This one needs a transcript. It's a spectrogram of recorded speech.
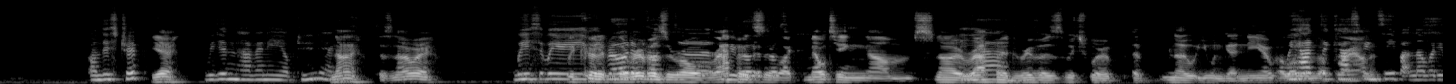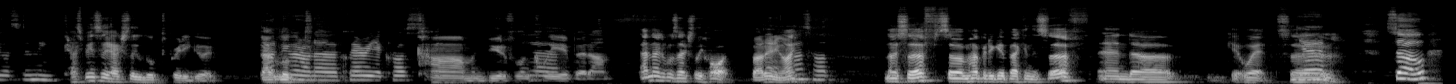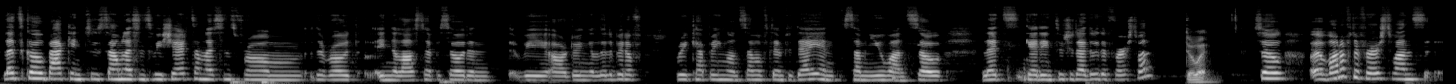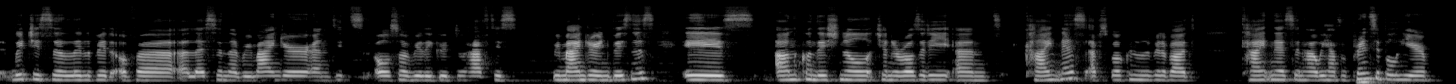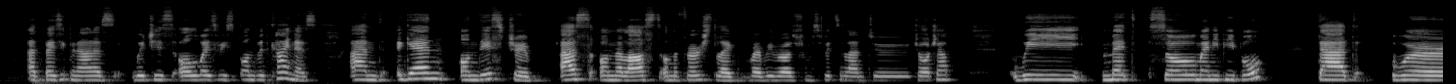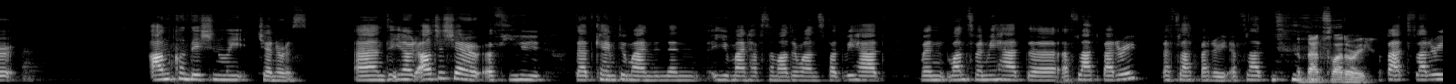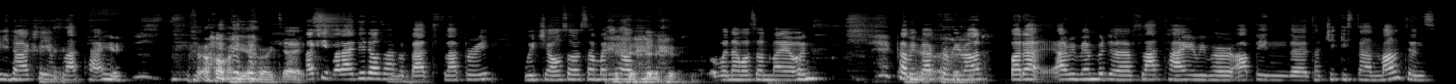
on this trip, Yeah. we didn't have any opportunity. I No, guess. there's nowhere. We we we we, could. rode the rivers are all we rapids, they're like melting um, snow, Yeah. rapid rivers, which were uh, no, you wouldn't go near. A lot we of had the Caspian Sea, but nobody was swimming. Caspian Sea actually looked pretty good. That But we were on a ferry across. calm and beautiful and Yeah. clear, but um, and that was actually hot. But anyway, It was hot. no surf, so I'm happy to get back in the surf and uh, get wet. So Yeah. So let's go back into some lessons. We shared some lessons from the road in the last episode, and we are doing a little bit of recapping on some of them today and some new ones. So let's get into. Should I do the first one? do it. So uh, one of the first ones, which is a little bit of a, a lesson, a reminder, and it's also really good to have this reminder in business, is unconditional generosity and kindness. I've spoken a little bit about kindness and how we have a principle here at Basic Bananas, which is always respond with kindness. And again, on this trip, as on the last, on the first leg where we rode from Switzerland to Georgia, we met so many people that were unconditionally generous. And you know, I'll just share a few that came to mind, and then you might have some other ones. But we had when once when we had uh, a flat battery, a flat battery, a flat A bad flattery. a bad flattery, you know, actually a flat tire. oh yeah, okay. Actually, but I did also have a bad flappery, which also somebody helped me when I was on my own coming back from Iran. But I, I remember the flat tire. We were up in the Tajikistan mountains.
